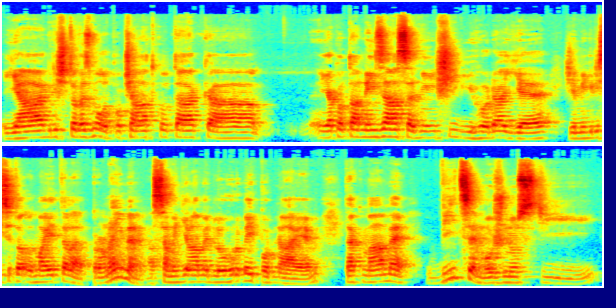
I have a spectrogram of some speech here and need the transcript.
já, když to vezmu od počátku, tak jako ta nejzásadnější výhoda je, že my, když se to od majitele pronajmeme a sami děláme dlouhodobý podnájem, tak máme více možností,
